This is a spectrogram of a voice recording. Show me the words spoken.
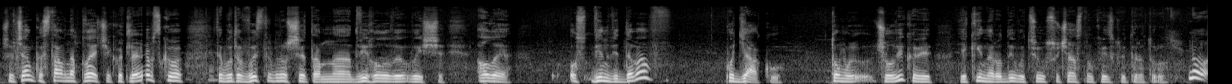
Шевченко став на плечі Котляревського, так буде вистрибнувши там на дві голови вище. Але він віддавав подяку тому чоловікові, який народив цю сучасну українську літературу. Ну,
